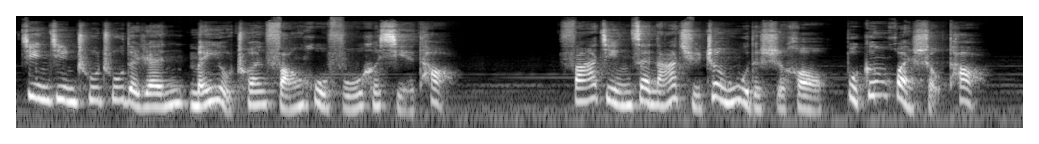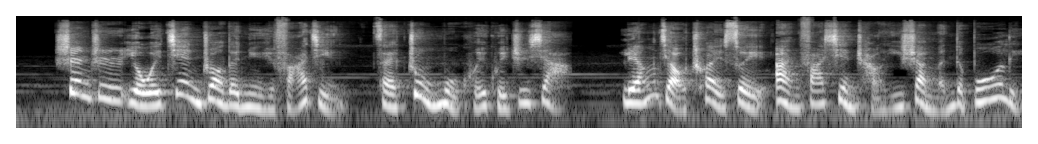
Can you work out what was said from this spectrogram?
进进出出的人没有穿防护服和鞋套，法警在拿取证物的时候不更换手套，甚至有位健壮的女法警在众目睽睽之下，两脚踹碎案发现场一扇门的玻璃。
